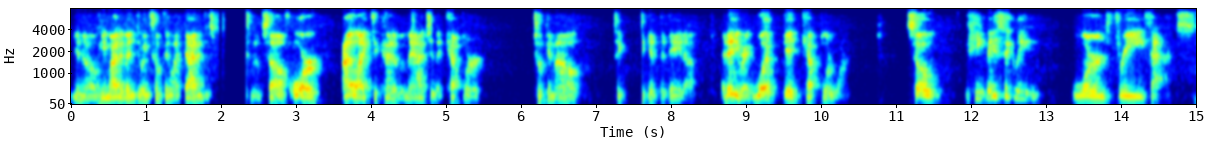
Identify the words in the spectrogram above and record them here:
you know he might have been doing something like that and just poisoned himself. Or I like to kind of imagine that Kepler took him out to, to get the data. At any rate, what did Kepler learn? So he basically learned three facts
